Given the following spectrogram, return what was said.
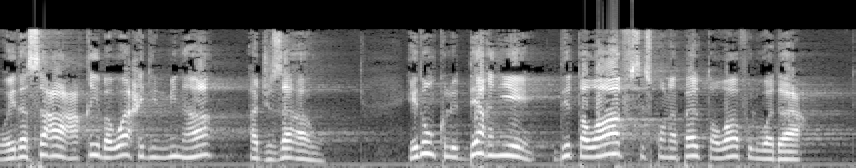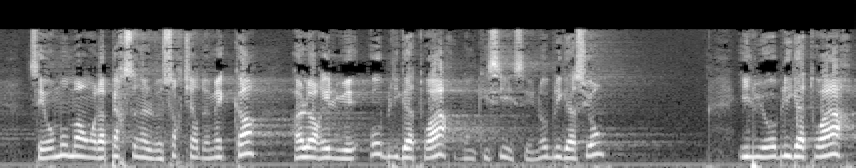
وإذا سعى عقيب واحد منها أجزاءه Et donc le dernier des tawaf, c'est ce qu'on appelle tawaf wada C'est au moment où la personne elle veut sortir de Mecca, alors il lui est obligatoire, donc ici c'est une obligation, il lui est obligatoire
